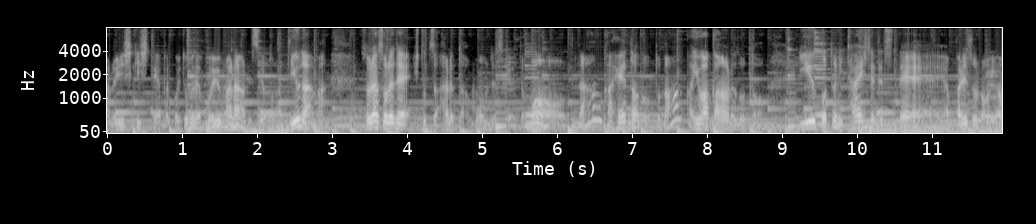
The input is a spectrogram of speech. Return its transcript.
あの意識して、やっぱりこういうところではこういうマナーですよとかっていうのは、まあそれはそれで一つあるとは思うんですけれども、なんか変だぞと、なんか違和感あるぞということに対してですね、やっぱりその、いや、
